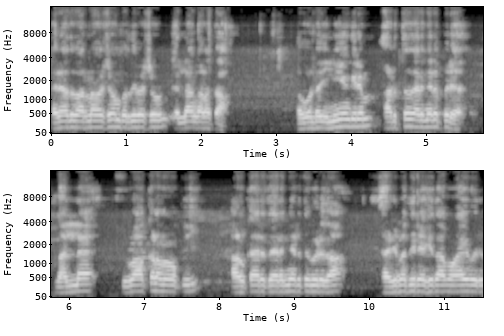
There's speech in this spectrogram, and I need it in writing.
അതിനകത്ത് ഭരണപക്ഷവും പ്രതിപക്ഷവും എല്ലാം കണക്കാണ് അതുകൊണ്ട് ഇനിയെങ്കിലും അടുത്ത തെരഞ്ഞെടുപ്പിൽ നല്ല യുവാക്കളെ നോക്കി ആൾക്കാർ തിരഞ്ഞെടുത്ത് വിടുക. അഴിമതിരഹിതമായ ഒരു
